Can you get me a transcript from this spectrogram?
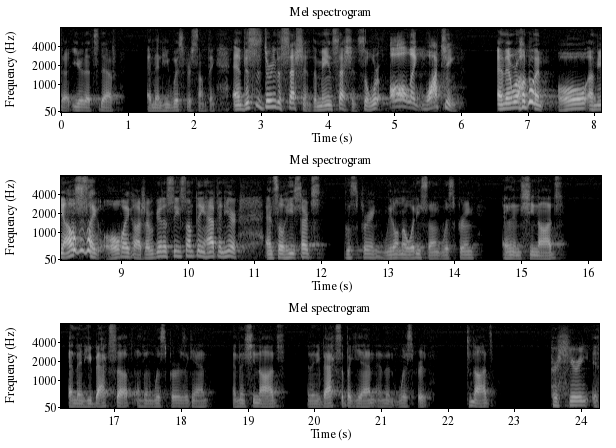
the ear that's deaf, and then he whispers something. And this is during the session, the main session. So we're all like watching. And then we're all going, oh, I mean, I was just like, oh my gosh, are we going to see something happen here? And so he starts whispering. We don't know what he's saying, whispering. And then she nods. And then he backs up and then whispers again. And then she nods. And then he backs up again and then whispers. Nods. Her hearing is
